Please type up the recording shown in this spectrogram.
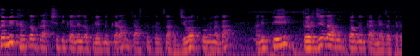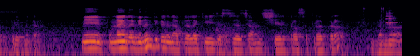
कमी खर्चात द्राक्षती करण्याचा प्रयत्न करा. जास्त खर्च अजिबात करू नका आणि तेही दर्जेदार उत्पादन काढण्याचा प्रयत्न करा. मी पुन्हा एकदा विनंती करेन आपल्याला की जास्तीत जास्त चॅनल शेअर करा सबस्क्राईब करा. धन्यवाद.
